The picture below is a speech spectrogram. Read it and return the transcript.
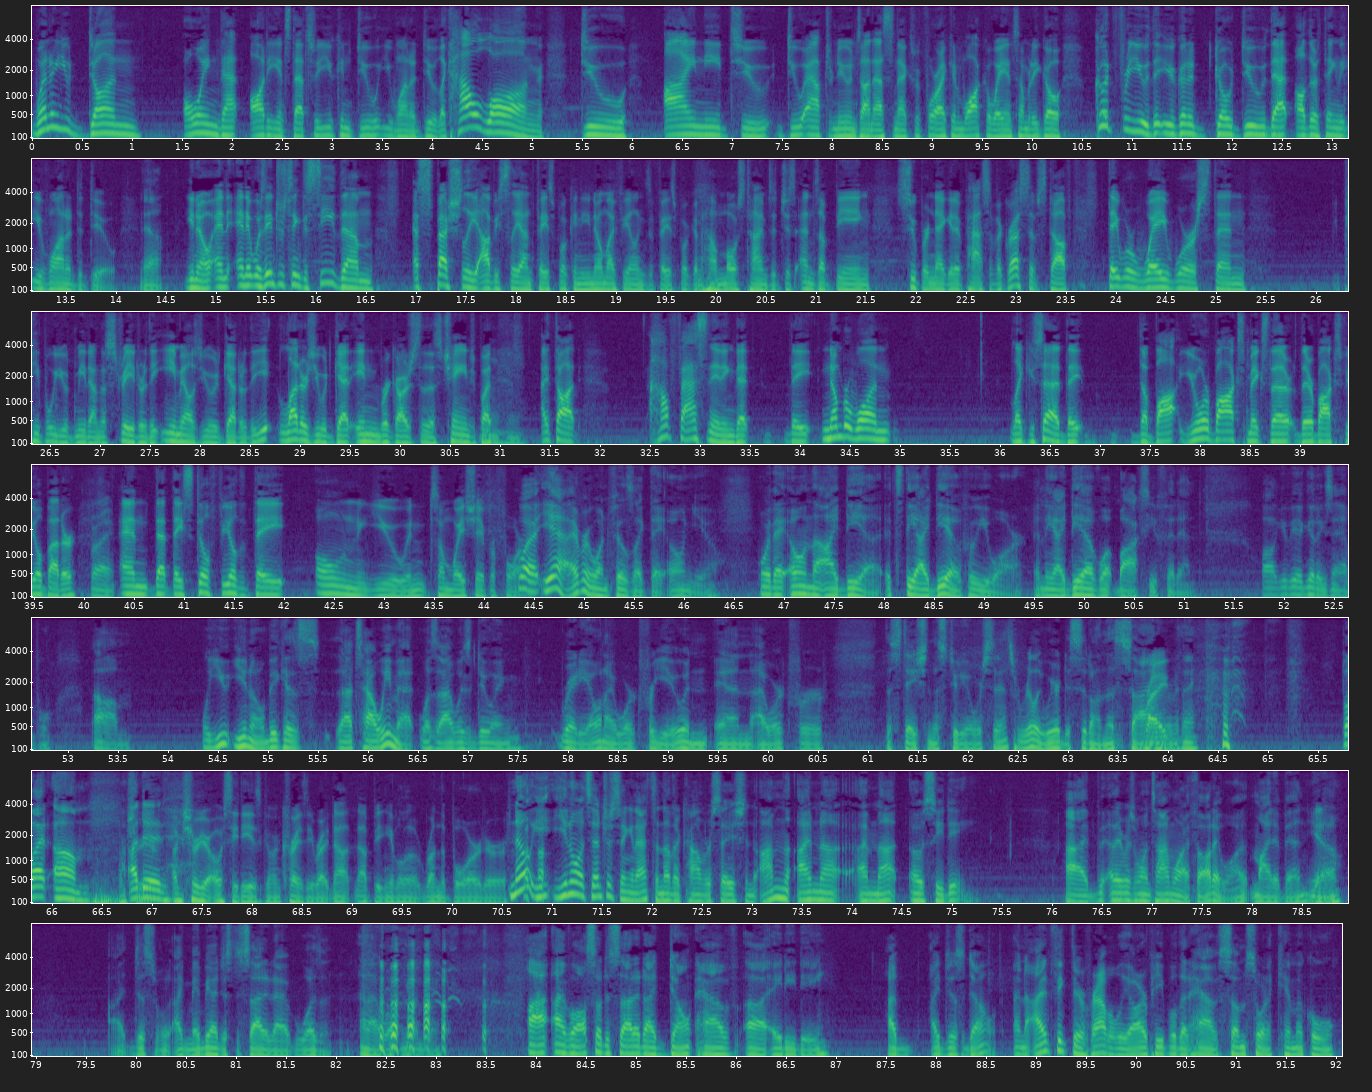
when are you done owing that audience that so you can do what you want to do? Like how long do I need to do afternoons on SNX before I can walk away and somebody go, "Good for you that you're going to go do that other thing that you've wanted to do." Yeah. you know and, and it was interesting to see them especially obviously on facebook and you know my feelings of facebook and how most times it just ends up being super negative passive aggressive stuff they were way worse than people you would meet on the street or the emails you would get or the letters you would get in regards to this change but i thought how fascinating that they number one like you said they the bo- your box makes their their box feel better Right. and that they still feel that they own you in some way shape or form Well, yeah, everyone feels like they own you, or they own the idea. It's the idea of who you are and the idea of what box you fit in. Well, I'll give you a good example. Um, well, you you know because that's how we met. Was I was doing radio and I worked for you and and I worked for the station, the studio we're sitting. It's really weird to sit on this side Right. of everything. but um, I'm I sure your- did. I'm sure your OCD is going crazy right now, not being able to run the board or. no, you, you know what's interesting, and that's another conversation. I'm I'm not I'm not OCD. I there was one time where I thought I was, might have been. You Yeah. know, I just I, maybe I just decided I wasn't, and I wasn't. I, I've also decided I don't have uh, ADD. I I just don't, and I think there probably are people that have some sort of chemical,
